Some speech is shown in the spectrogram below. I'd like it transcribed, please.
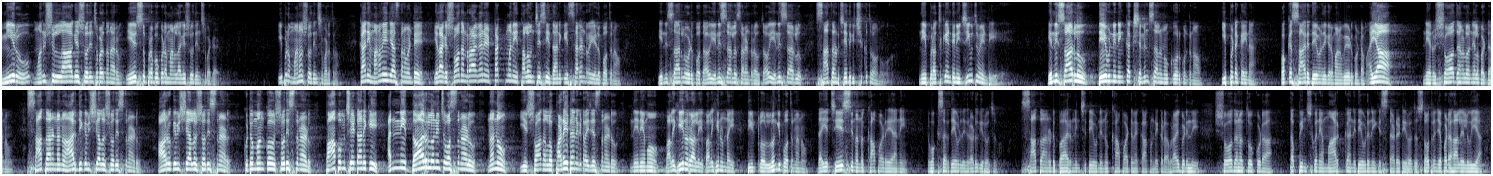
మీరు మనుషుల్లాగే శోధించబడుతున్నారు. యేసు ప్రభు కూడా మనలాగే శోధించబడ్డాడు. ఇప్పుడు మనం శోధించబడుతున్నాం. కానీ మనం ఏం చేస్తున్నామంటే ఇలాగ శోధన రాగానే టక్మని తల ఉంచేసి దానికి సరెండర్ వెళ్ళిపోతున్నాం. ఎన్నిసార్లు ఓడిపోతావు ఎన్నిసార్లు సరెండర్ అవుతావు ఎన్నిసార్లు సాతనుడు చేతికి చిక్కుతావు నువ్వు? నీ బ్రతుకేంటి నీ జీవితం ఏంటి? ఎన్నిసార్లు దేవుడిని ఇంకా క్షమించాలని నువ్వు కోరుకుంటున్నావు? ఇప్పటికైనా ఒక్కసారి దేవుని దగ్గర మనం వేడుకుంటాం. అయ్యా నేను శోధనలో నిలబడ్డాను. సాతాను నన్ను ఆర్థిక విషయాల్లో శోధిస్తున్నాడు ఆరోగ్య విషయాల్లో శోధిస్తున్నాడు కుటుంబంకో శోధిస్తున్నాడు పాపం చేయటానికి అన్ని దారుల నుంచి వస్తున్నాడు. నన్ను ఈ శోధనలో పడేయటానికి ట్రై చేస్తున్నాడు. నేనేమో బలహీనురాలి బలహీనున్నాయి దీంట్లో లొంగిపోతున్నాను. దయచేసి నన్ను కాపాడేయని అని ఒకసారి దేవుడి దగ్గర అడుగు ఈరోజు. సాతానుడి బారి నుంచి దేవుడు నిన్ను కాపాడమే కాకుండా ఇక్కడ వ్రాయబడింది. శోధనతో కూడా తప్పించుకునే మార్గాన్ని దేవుడు నీకు ఇస్తాడట ఈరోజు. స్తోత్రం చెప్పాడు. హాలే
